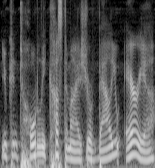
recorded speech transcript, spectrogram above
you can totally customize your value area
